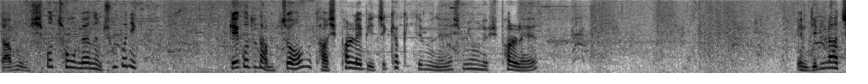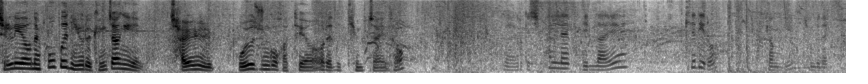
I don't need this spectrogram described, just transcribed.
남은 15초면은 충분히 깨고도 남죠. 다 18렙이 찍혔기 때문에 16렙 18렙. 닐라 질리언을 뽑은 이유를 굉장히 잘 보여준 것 같아요. 레드팀 입장에서. 네, 이렇게 18렙 닐라의 캐리로 경기 준비됩니다.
